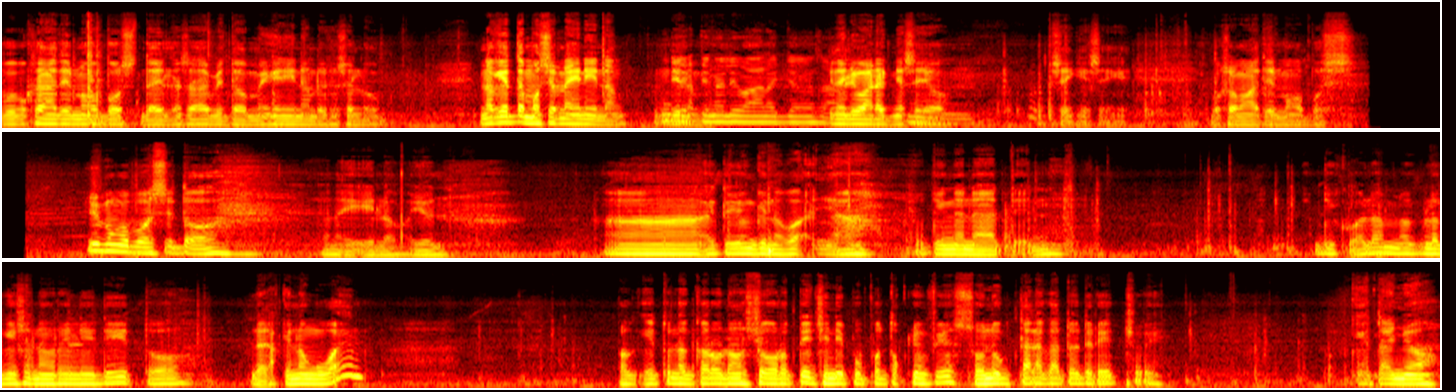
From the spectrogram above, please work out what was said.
bubuksan natin mga boss dahil nasabi daw may hininang doon sa loob. Nakita mo sir na hininang? Hindi, naman. pinaliwanag niya sa Pinaliwanag niya sa'yo. Sige, sige. Buksan natin mga boss. Yung mga boss, ito oh. Naiilaw. Ayun. Ah, ito yung ginawa niya. So, tingnan natin. Hindi ko alam. Naglagay siya ng relay dito. Lalaki ng wire. Pag ito nagkaroon ng shortage, hindi puputok yung fuse. Sunog talaga to diretso eh. Kita nyo.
